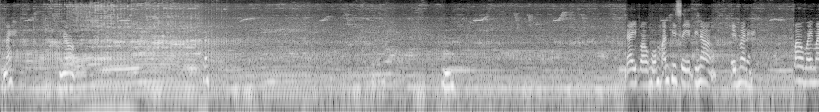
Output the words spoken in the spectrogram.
เนไหมพี่น้องอืม ได้เป่าผมอันพิเศษพี่น้อง เห็นไหมเนี่ยเป้าใบไม้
